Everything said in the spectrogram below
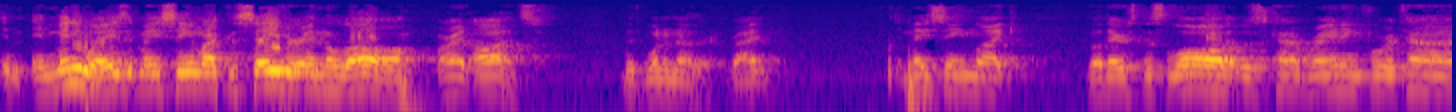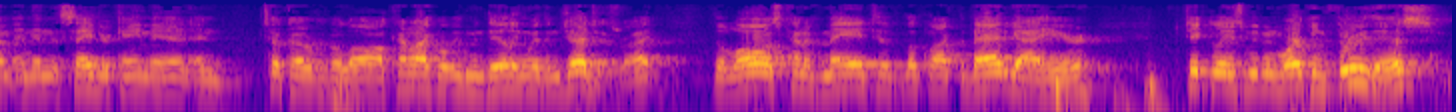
in many ways, it may seem like the Savior and the law are at odds with one another, right? It may seem like, well, there's this law that was kind of reigning for a time and then the Savior came in and took over the law, kind of like what we've been dealing with in Judges, right? The law is kind of made to look like the bad guy here, particularly as we've been working through this.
